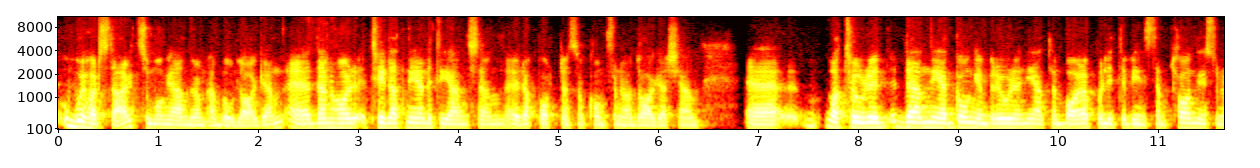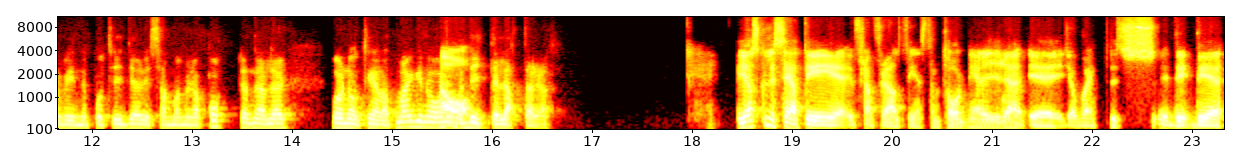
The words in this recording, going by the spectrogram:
oerhört starkt som många andra av de här bolagen. Eh, den har trillat ner lite grann sen rapporten som kom för några dagar sedan. Eh, vad tror du, den nedgången, beror den egentligen bara på lite vinsthemtagning som du var inne på tidigare i samband med rapporten eller var det någonting annat? Marginalen ja. var lite lättare. Jag skulle säga att det är framförallt vinsthemtagningar i det. Eh, jag var inte, det, det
